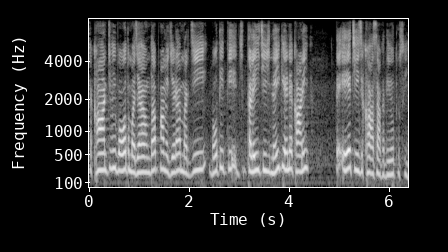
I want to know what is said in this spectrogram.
ਤੇ ਖਾਣ 'ਚ ਵੀ ਬਹੁਤ ਮਜ਼ਾ ਆਉਂਦਾ, ਭਾਵੇਂ ਜਿਹੜਾ ਮਰਜ਼ੀ ਬਹੁਤੀ ਤੀ- ਤਲੀ ਚੀਜ਼ ਨਹੀਂ ਕਿਸੇ ਨੇ ਖਾਣੀ, ਤੇ ਇਹ ਚੀਜ਼ ਖਾ ਸਕਦੇ ਹੋ ਤੁਸੀਂ।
